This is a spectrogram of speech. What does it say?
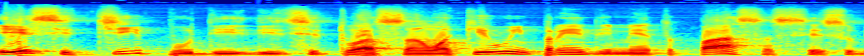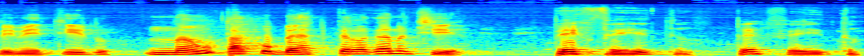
esse tipo de, de, situação aqui, o empreendimento passa a ser submetido, não está coberto pela garantia. Perfeito, perfeito.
